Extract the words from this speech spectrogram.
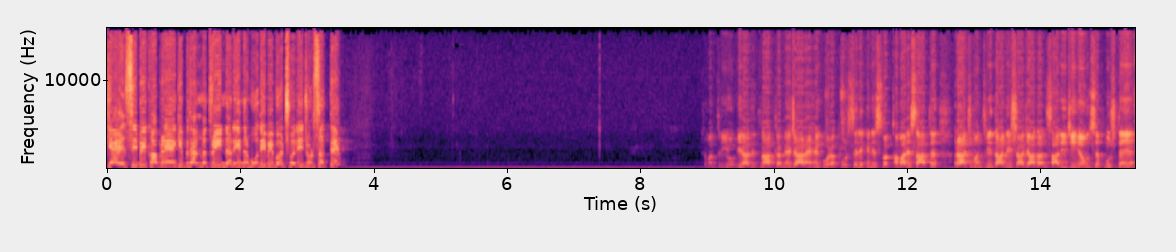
क्या ऐसी भी खबरें हैं कि प्रधानमंत्री नरेंद्र मोदी भी वर्चुअली जुड़ सकते हैं? मुख्यमंत्री योगी आदित्यनाथ करने जा रहे हैं गोरखपुर से, लेकिन इस वक्त हमारे साथ राज्य मंत्री दानिश आज़ाद अंसारी जी हैं। उनसे पूछते हैं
